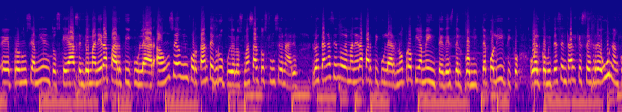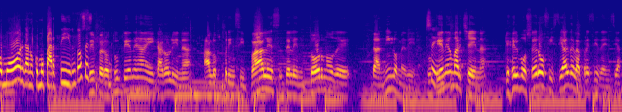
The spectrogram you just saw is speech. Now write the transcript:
eh, pronunciamientos que hacen de manera particular, aún sea un importante grupo y de los más altos funcionarios, lo están haciendo de manera particular, no propiamente desde el comité político o el comité central que se reúnan como órgano, como partido. Entonces, sí, pero tú tienes ahí, Carolina, a los principales del entorno de Danilo Medina. Tú tienes a Marchena, que es el vocero oficial de la presidencia,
